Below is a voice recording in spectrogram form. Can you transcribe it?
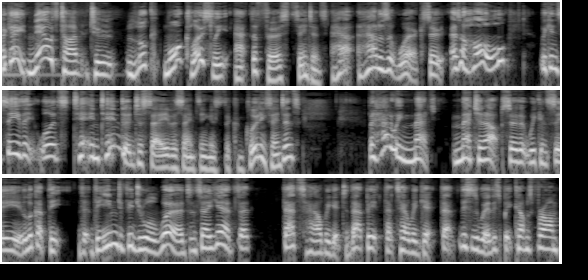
Okay, now it's time to look more closely at the first sentence. How, how does it work? So, as a whole, we can see that, well, it's t- intended to say the same thing as the concluding sentence, but how do we match, match it up so that we can see, look at the, the, the individual words and say, yeah, that, that's how we get to that bit. That's how we get that. This is where this bit comes from.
